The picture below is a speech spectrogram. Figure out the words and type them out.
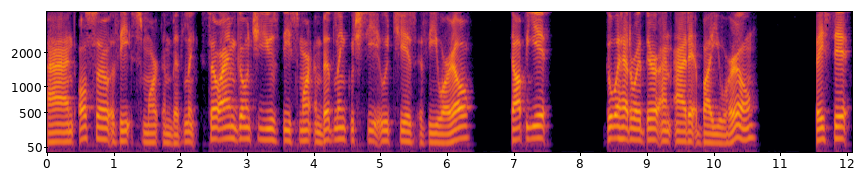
and also the smart embed link. So I'm going to use the smart embed link which, which is the URL copy it, go ahead right there and add it by URL, paste it.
